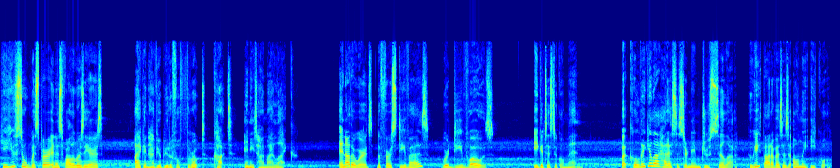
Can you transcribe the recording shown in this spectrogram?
He used to whisper in his followers' ears, I can have your beautiful throat cut anytime I like. In other words, the first divas were divos, egotistical men. But Caligula had a sister named Drusilla, who he thought of as his only equal.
